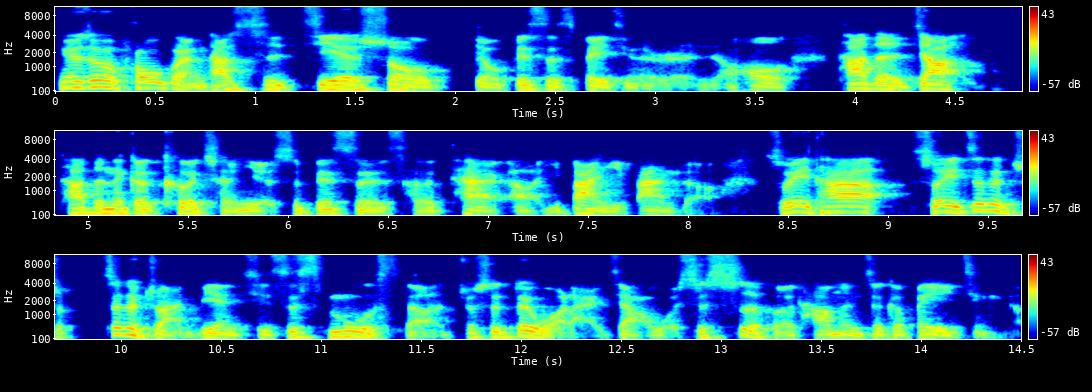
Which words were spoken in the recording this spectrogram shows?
因为这个 program 它是接受有 business 背景的人，然后它的教它的那个课程也是 business 和 tech 啊、一半一半的，所以它所以这个转这个转变其实 smooth 的，就是对我来讲，我是适合他们这个背景的。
